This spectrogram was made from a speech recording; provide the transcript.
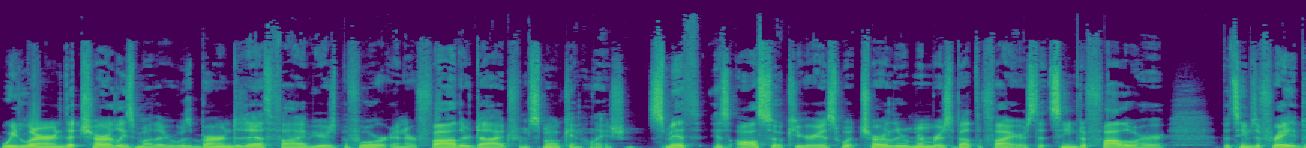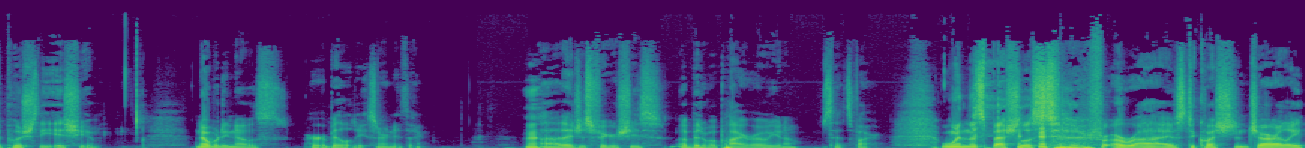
We learned that Charlie's mother was burned to death five years before, and her father died from smoke inhalation. Smith is also curious what Charlie remembers about the fires that seem to follow her, but seems afraid to push the issue. Nobody knows her abilities or anything. Uh, they just figure she's a bit of a pyro, you know, sets fire. When the specialist arrives to question Charlie,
